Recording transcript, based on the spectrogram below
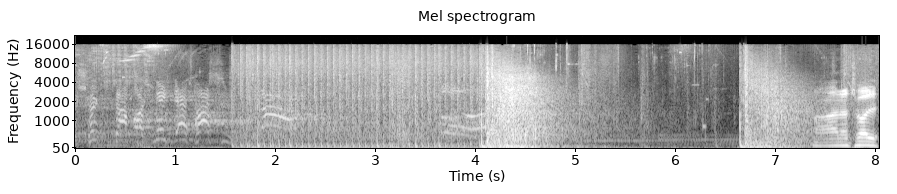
Geschütz darf euch nicht erfassen. Ah, na toll.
